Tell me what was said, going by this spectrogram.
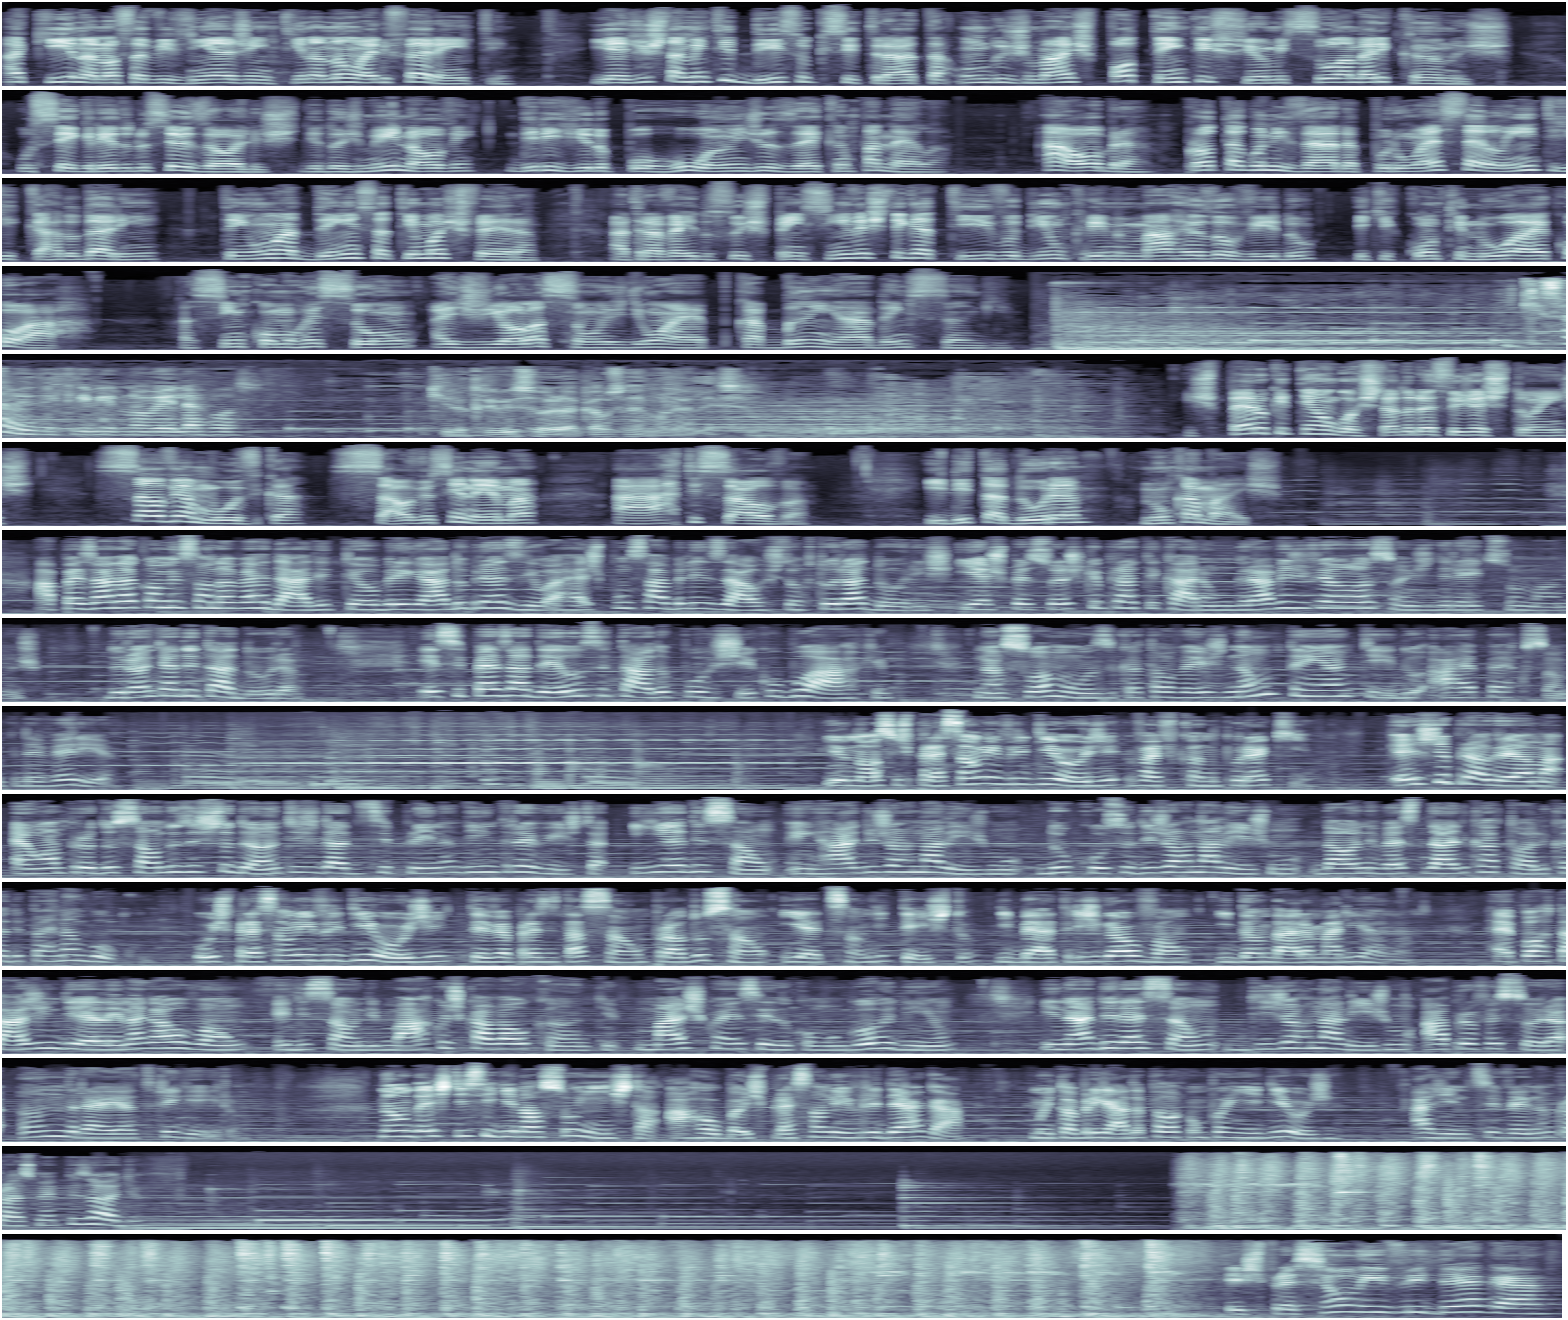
Aqui na nossa vizinha Argentina não é diferente, e é justamente disso que se trata um dos mais potentes filmes sul-americanos, O Segredo dos Seus Olhos, de 2009, dirigido por Juan José Campanella. A obra, protagonizada por um excelente Ricardo Darim, tem uma densa atmosfera, através do suspense investigativo de um crime mal resolvido e que continua a ecoar, assim como ressoam as violações de uma época banhada em sangue. ¿Y qué sabes de escribir novelas vos? Quiero escribir sobre a causa de Morales. Espero que tenham gostado das sugestões. Salve a música, salve o cinema, a arte salva. E ditadura nunca mais. Apesar da Comissão da Verdade ter obrigado o Brasil a responsabilizar os torturadores e as pessoas que praticaram graves violações de direitos humanos durante a ditadura, esse pesadelo citado por Chico Buarque na sua música talvez não tenha tido a repercussão que deveria. E o nosso Expressão Livre de hoje vai ficando por aqui. Este programa é uma produção dos estudantes da disciplina de entrevista e edição em radiojornalismo do curso de jornalismo da Universidade Católica de Pernambuco. O Expressão Livre de hoje teve apresentação, produção e edição de texto de Beatriz Galvão e Dandara Mariana. Reportagem de Helena Galvão, edição de Marcos Cavalcante, mais conhecido como Gordinho, e na direção de jornalismo a professora Andréa Trigueiro. Não deixe de seguir nosso Insta, arroba Expressão Livre DH. Muito obrigada pela companhia de hoje. A gente se vê no próximo episódio. Expressão Livre DH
